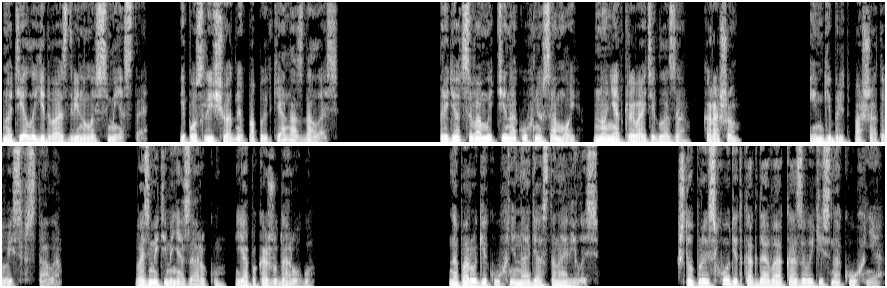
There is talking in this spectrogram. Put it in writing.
но тело едва сдвинулось с места, и после еще одной попытки она сдалась. Придется вам идти на кухню самой, но не открывайте глаза, хорошо?» Ингибрид, пошатываясь, встала. «Возьмите меня за руку, я покажу дорогу». На пороге кухни Надя остановилась. «Что происходит, когда вы оказываетесь на кухне?»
